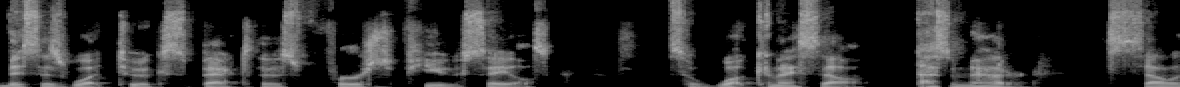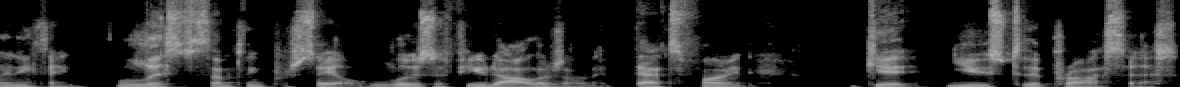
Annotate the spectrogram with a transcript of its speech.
this is what to expect those first few sales. So, what can I sell? Doesn't matter. Sell anything, list something for sale, lose a few dollars on it. That's fine. Get used to the process.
